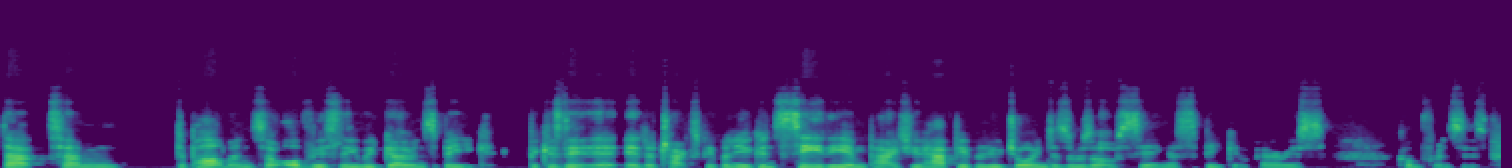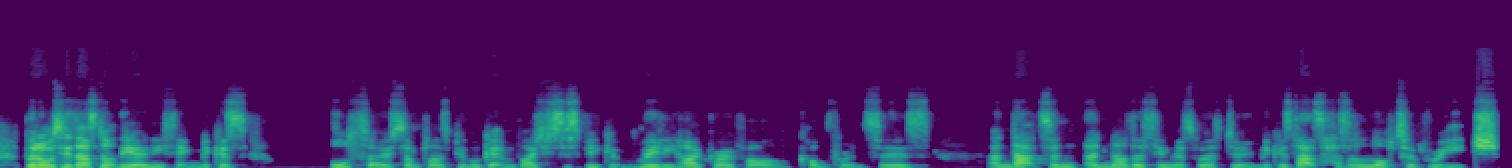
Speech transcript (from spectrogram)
that um, department. So obviously we'd go and speak because it, it attracts people. And you can see the impact. You have people who joined as a result of seeing us speak at various conferences. But obviously that's not the only thing because also sometimes people get invited to speak at really high profile conferences. And that's an, another thing that's worth doing because that has a lot of reach.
